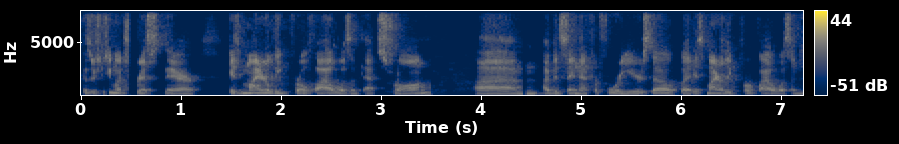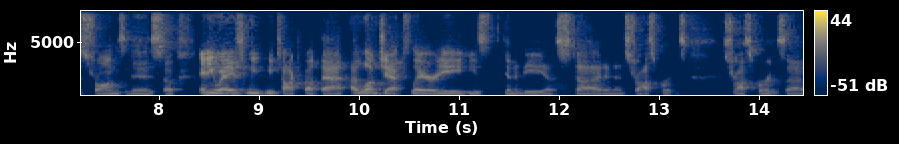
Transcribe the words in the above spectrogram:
because there's too much risk there. His minor league profile wasn't that strong. Um, I've been saying that for four years though, but his minor league profile wasn't as strong as it is. So, anyways, we we talked about that. I love Jack Flaherty. He's going to be a stud, and then Strasburg's Strasburg's uh,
